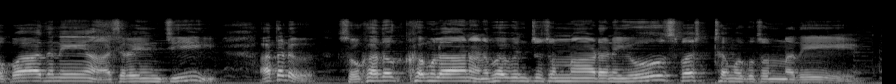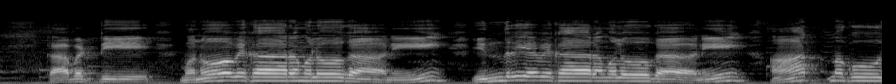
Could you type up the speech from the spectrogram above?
ఉపాధిని ఆశ్రయించి అతడు సుఖదుఖములను అనుభవించుచున్నాడనియూ స్పష్టమగుచున్నది. కాబట్టి మనోవికారములో గాని ఇంద్రియ వికారములో గాని ఆత్మకు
